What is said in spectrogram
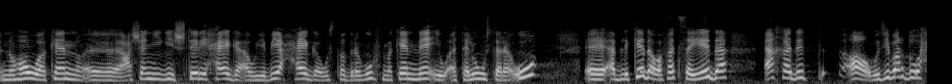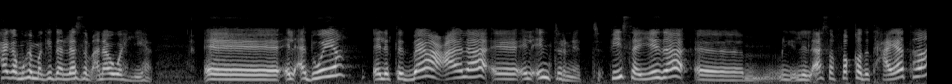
إن هو كان عشان يجي يشتري حاجة أو يبيع حاجة واستدرجوه في مكان نائي وقتلوه وسرقوه. قبل كده وفاة سيدة اخذت آه ودي برضو حاجة مهمة جدا لازم أنوه ليها. آه الأدوية اللي بتتباع على آه الإنترنت. في سيدة آه للأسف فقدت حياتها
